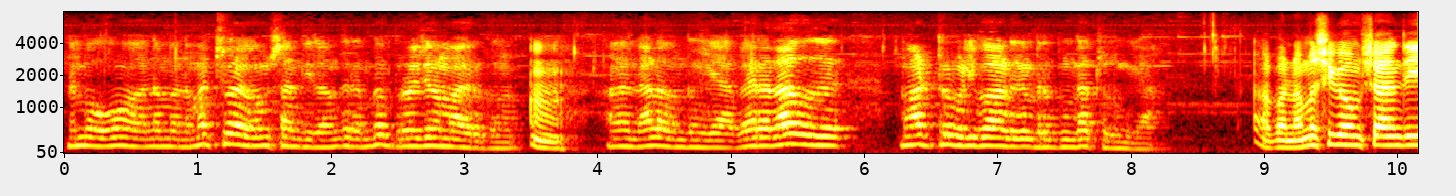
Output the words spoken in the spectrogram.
நம்ம ஓ- நம்ம நமச்சிவாய ஓம் சாந்தியில் வந்து ரொம்ப பிரயோஜனமாக இருக்கும். அதனால் வந்துங்கய்யா வேறு ஏதாவது மாற்று வழிபாடுகள் இருக்குங்களா சொல்லுங்கய்யா. அப்போ நமசிவம் சாந்தி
